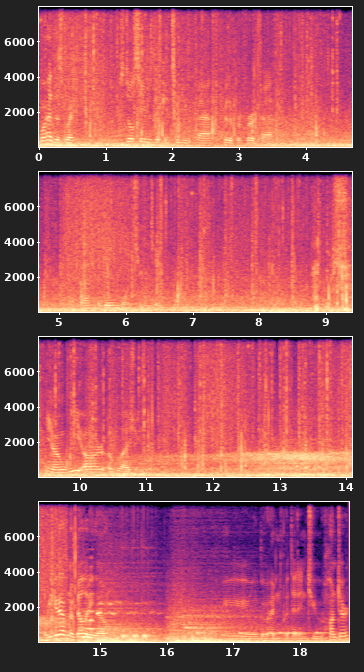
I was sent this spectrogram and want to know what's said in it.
We'll head this way. Still seems the continued path, or the preferred path. The Path the game wants you to take. Which, you know, we are obliging. We do have an ability, though. We'll go ahead and put that into Hunter.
